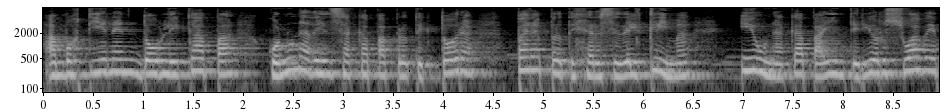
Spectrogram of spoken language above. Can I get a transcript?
Ambos tienen doble capa con una densa capa protectora para protegerse del clima y una capa interior suave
